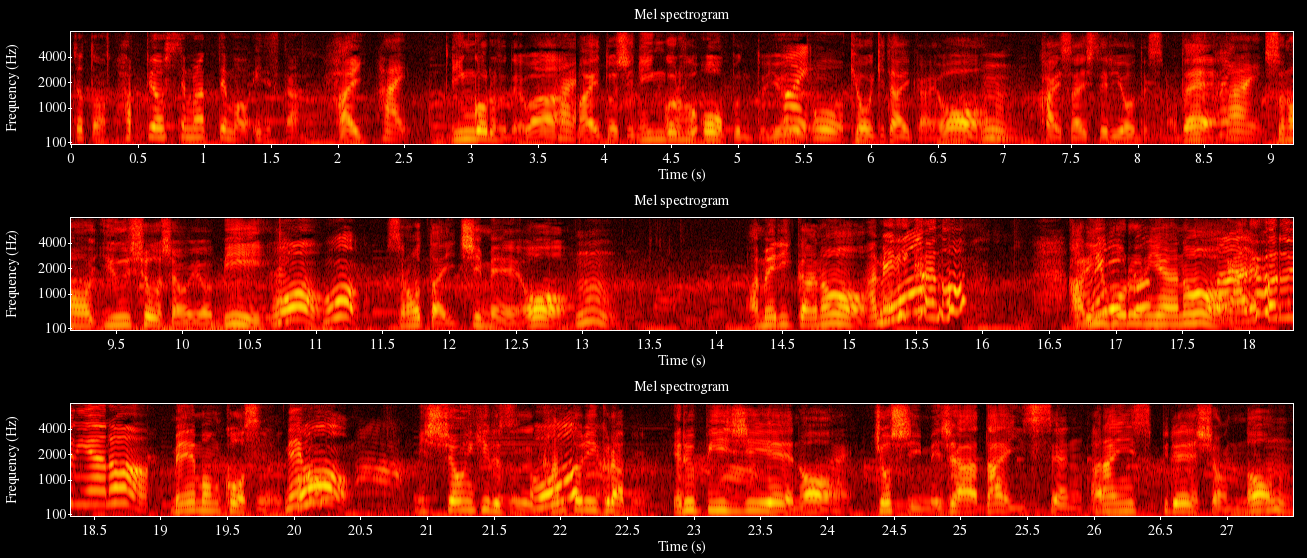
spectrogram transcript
ちょっと発表してもらってもいいですか？はい。はい。リンゴルフでは、はい。毎年リンゴルフオープンという、はい。競技大会をうん。開催しているようですので、はい。その優勝者を呼び、その他1名をうん。アメリカのアメリカの？カリフォルニアのカリフォルニアの？名門コースメモミッションヒルズカントリークラブ LPGA のはい。女子メジャー第一戦アナインスピレーションうのん。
